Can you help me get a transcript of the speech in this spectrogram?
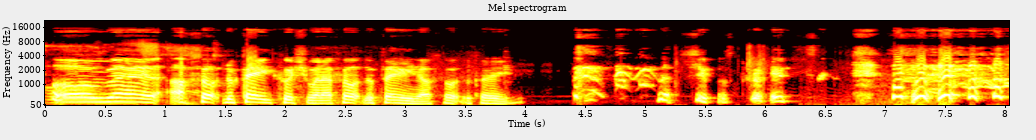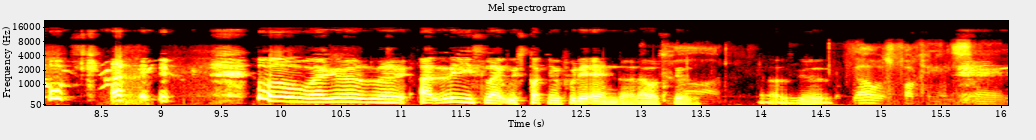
oh man, I felt the pain, Kush. When I felt the pain, I felt the pain. that shit was crazy. I was trying. Oh my god, man. At least like we stuck him through the end though. That was good. Oh, That was good. that was fucking insane.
